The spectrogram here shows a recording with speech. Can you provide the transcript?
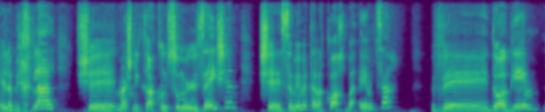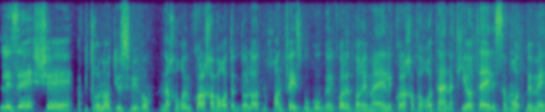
אלא בכלל שמה שנקרא consumerization ששמים את הלקוח באמצע ודואגים לזה שהפתרונות יהיו סביבו. אנחנו רואים כל החברות הגדולות, נכון? פייסבוק, גוגל, כל הדברים האלה, כל החברות הענקיות האלה שמות באמת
